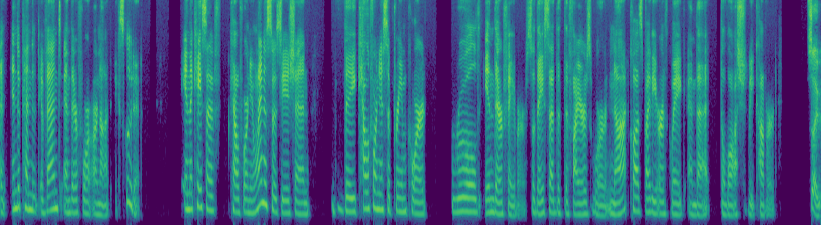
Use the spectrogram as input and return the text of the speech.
an independent event and therefore are not excluded. In the case of California Wine Association, the California Supreme Court ruled in their favor. So they said that the fires were not caused by the earthquake and that the loss should be covered. So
